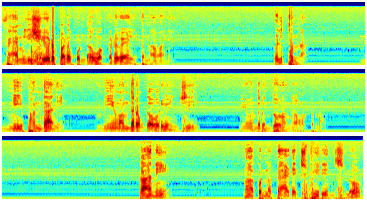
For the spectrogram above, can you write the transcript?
ఫ్యామిలీ షేడ్ పడకుండా ఒక్కడ వెళ్తున్నామని. వెళుతున్నా. నీ పందాన్ని మేమందరం గౌరవించి మేమందరం దూరంగా ఉంటున్నాం. కానీ నాకున్న బ్యాడ్ ఎక్స్పీరియన్స్లో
